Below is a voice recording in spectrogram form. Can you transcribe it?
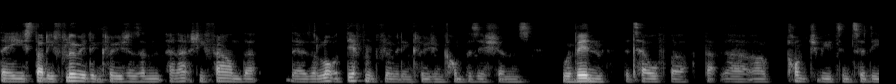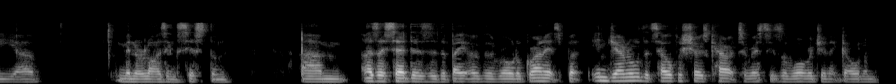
they studied fluid inclusions and, and actually found that there's a lot of different fluid inclusion compositions within the Telfer that uh, are contributing to the uh, mineralizing system. Um, as I said, there's a debate over the role of granites, but in general, the Telfer shows characteristics of orogenic gold and,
